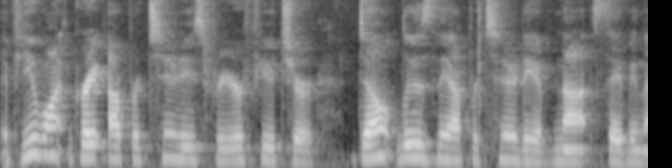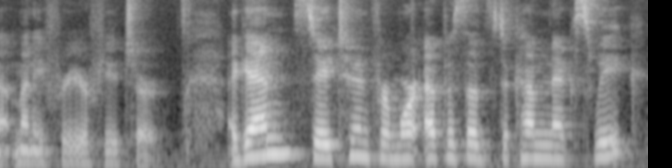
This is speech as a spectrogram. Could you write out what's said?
if you want great opportunities for your future don't lose the opportunity of not saving that money for your future. Again stay tuned for more episodes to come next week.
